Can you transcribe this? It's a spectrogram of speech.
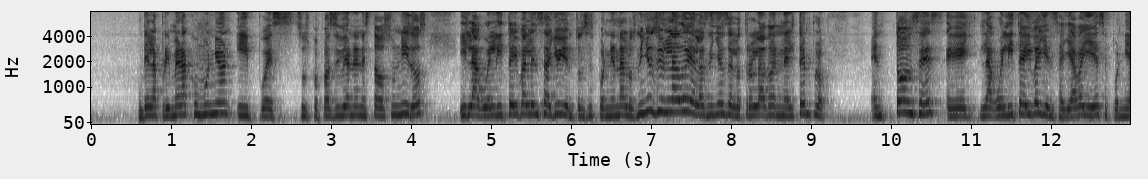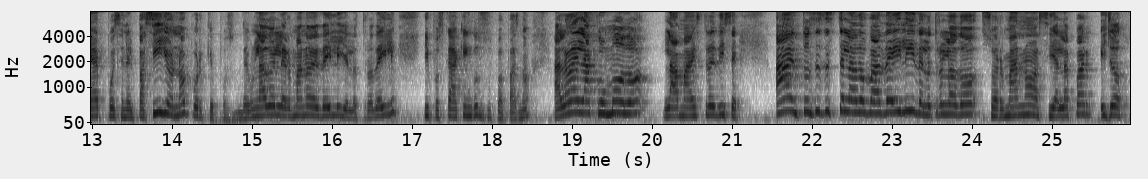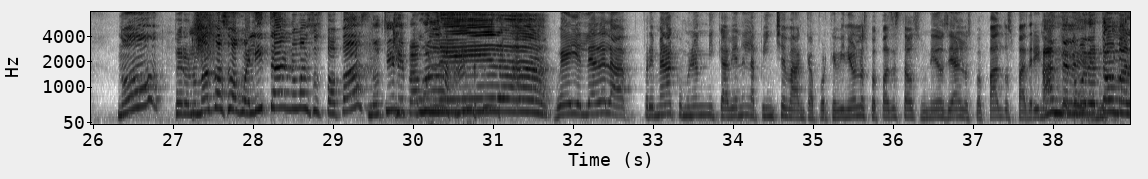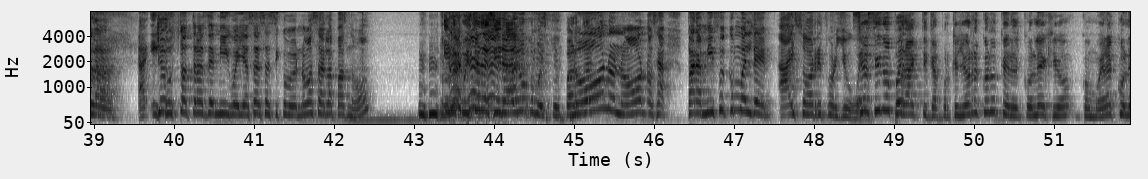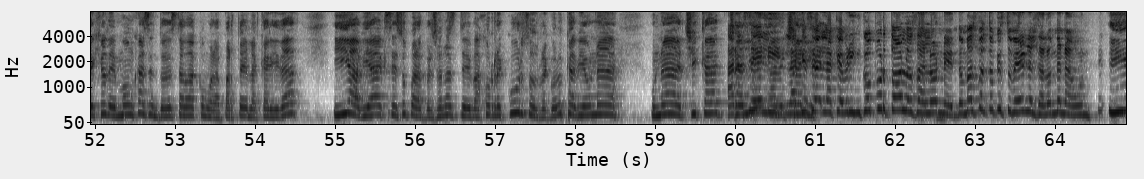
de la primera comunión y pues sus papás vivían en Estados Unidos y la abuelita iba al ensayo y entonces ponían a los niños de un lado y a las niñas del otro lado en el templo. Entonces, eh, la abuelita iba y ensayaba y ella se ponía pues en el pasillo, ¿no? Porque pues de un lado el hermano de Daily y el otro Daily y pues cada quien con sus papás, ¿no? A la hora del acomodo, la maestra dice, ah, entonces de este lado va Daily y del otro lado su hermano así a la par. Y yo, no, pero nomás va su abuelita, no van sus papás. No tiene papá. ¡Culera! Güey, el día de la primera comunión ni cabían en la pinche banca porque vinieron los papás de Estados Unidos, ya eran los papás, los padrinos. Ándale. Como de tómala. Ah, y Yo- justo atrás de mí, güey, ya sabes, así como, ¿no vas a dar la paz? No. ¿Y le pudiste decir algo como disculparte? No, no, no. O sea, para mí fue como el de, ay, sorry for you, Sí güey. ha sido práctica, porque yo recuerdo que en el colegio, como era colegio de monjas, entonces estaba como la parte de la caridad y había acceso para personas de bajos recursos. Recuerdo que había una, una chica... Araceli, la que, se- la que brincó por todos los salones. Nomás faltó que estuviera en el salón de Naún. Y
